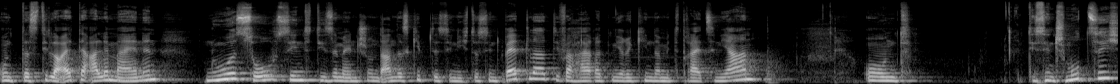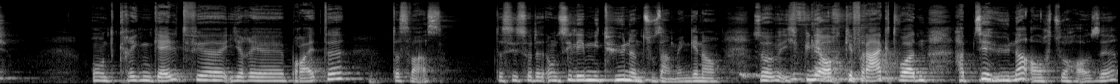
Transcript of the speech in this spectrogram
und dass die Leute alle meinen, nur so sind diese Menschen und anders gibt es sie nicht. Das sind Bettler, die verheiraten ihre Kinder mit 13 Jahren und die sind schmutzig und kriegen Geld für ihre Bräute. Das war's. Das ist so, und sie leben mit Hühnern zusammen, genau. So, ich bin ja auch gefragt worden, habt ihr Hühner auch zu Hause?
